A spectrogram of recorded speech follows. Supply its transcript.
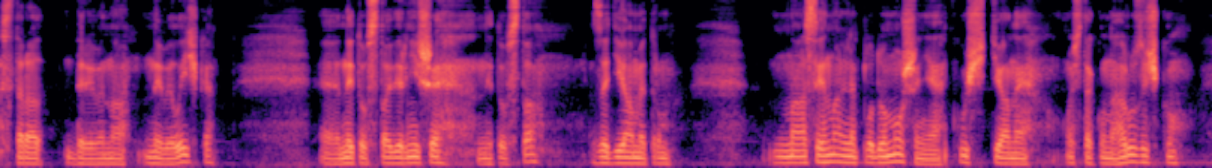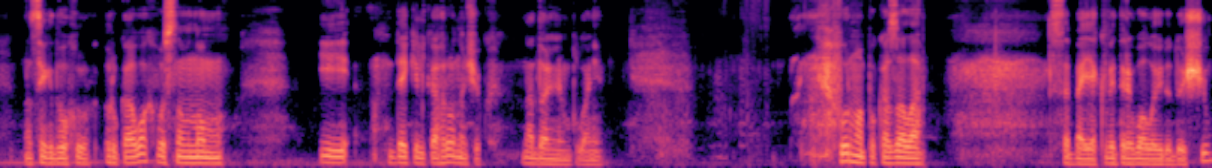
стара деревина невеличка, е, не товста, вірніше, не товста за діаметром. На сигнальне плодоношення кущ тяне ось таку нагрузочку на цих двох рукавах в основному і декілька гроночок на дальньому плані. Форма показала себе як витривалою до дощу,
